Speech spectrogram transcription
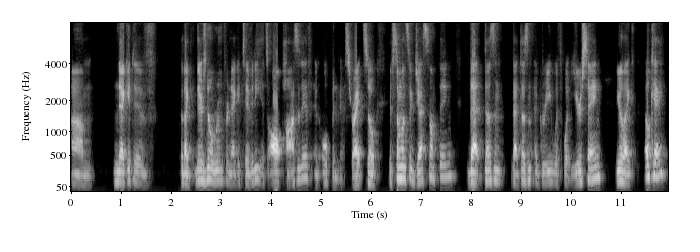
um, negative, like there's no room for negativity. It's all positive and openness, right? So if someone suggests something that doesn't that doesn't agree with what you're saying, you're like, okay,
